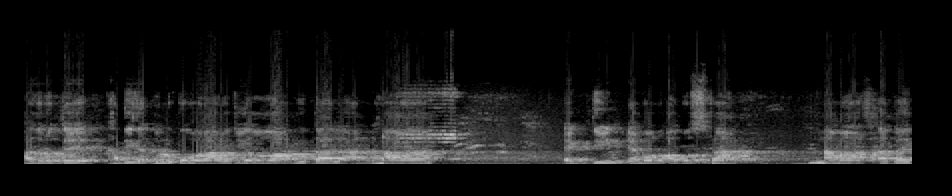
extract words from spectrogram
হজরতে খাদিজাতুল কুবরা রাদিয়াল্লাহু তাআলা আনহা। একদিন এমন অবস্থা, নামাজ আদায়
